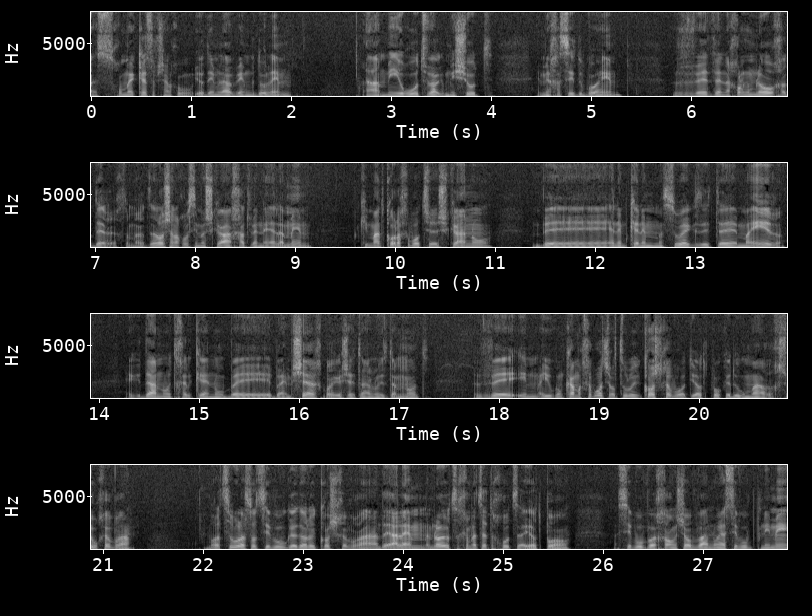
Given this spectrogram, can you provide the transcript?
הסכומי כסף שאנחנו יודעים להביא הם גדולים, המהירות והגמישות הם יחסית גבוהים. וזה נכון גם לאורך הדרך, זאת אומרת, זה לא שאנחנו עושים השקעה אחת ונעלמים, כמעט כל החברות שהשקענו, אלא אם כן הם עשו אקזיט אה, מהיר, הגדלנו את חלקנו בהמשך, ברגע שהייתה לנו הזדמנות, ואם היו גם כמה חברות שרצו לרכוש חברות, להיות פה כדוגמה רכשו חברה, רצו לעשות סיבוב גדול לרכוש חברה, היה להם, הם לא היו צריכים לצאת החוצה, להיות פה, הסיבוב האחרון שהובלנו היה סיבוב פנימי,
